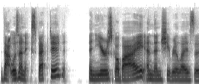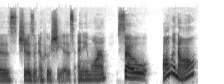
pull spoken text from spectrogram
that was unexpected and years go by and then she realizes she doesn't know who she is anymore. So, all in all,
